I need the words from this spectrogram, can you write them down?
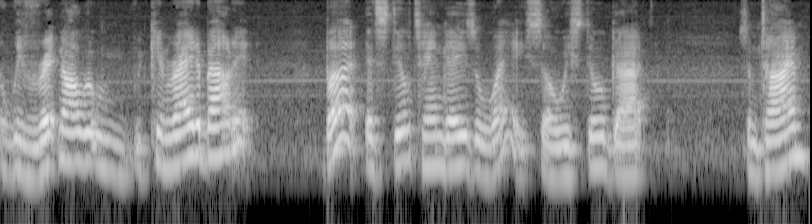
we've written all we can write about it, but it's still 10 days away. So we still got some time.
